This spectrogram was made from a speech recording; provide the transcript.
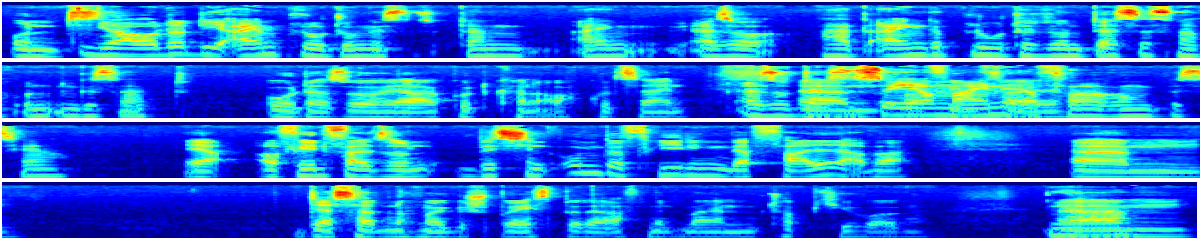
Und Ja, oder die Einblutung ist dann ein, also hat eingeblutet und das ist nach unten gesackt. oder so, ja, gut, kann auch gut sein. Also das Ähm, ist eher meine Fall. Erfahrung bisher. Ja, auf jeden Fall so ein bisschen unbefriedigender Fall, aber ähm, deshalb nochmal Gesprächsbedarf mit meinem Top-Chirurgen. Ja. Ähm,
